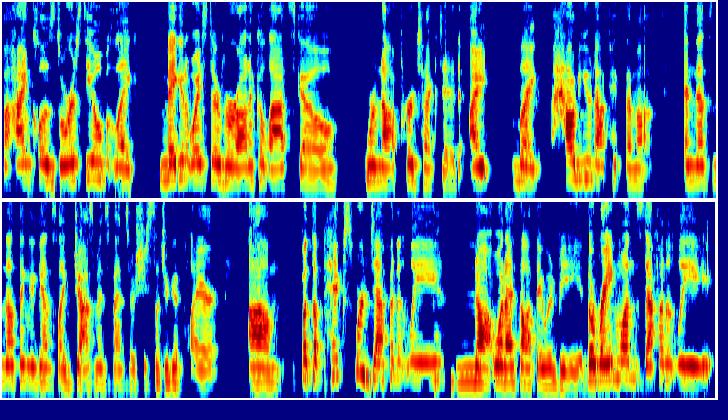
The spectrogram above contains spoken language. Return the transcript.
behind closed doors deal, but like Megan Oyster, Veronica Latsko were not protected. I like how do you not pick them up? And that's nothing against like Jasmyne Spencer. She's such a good player. Um, but the picks were definitely not what I thought they would be. The Reign ones definitely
